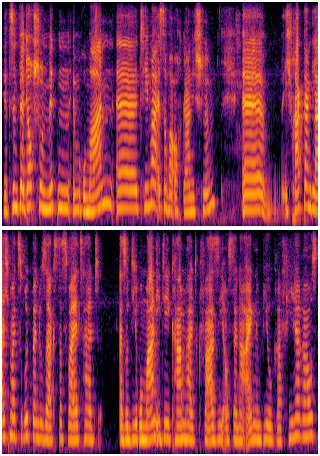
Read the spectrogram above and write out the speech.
Jetzt sind wir doch schon mitten im Roman-Thema, äh, ist aber auch gar nicht schlimm. Äh, ich frage dann gleich mal zurück, wenn du sagst, das war jetzt halt also die Romanidee kam halt quasi aus deiner eigenen Biografie heraus.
